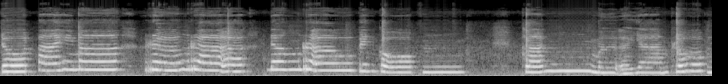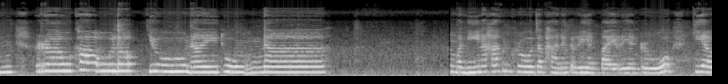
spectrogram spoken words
โดดไปมา เริงรา ดังเราเป็นกบ คลันเมื่อยามพลบ เราเข้าลบอยู่ในทุ่งนา วันนี้นะคะคุณครูจะพานักเรียนไปเรียนรู้ เกี่ยว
